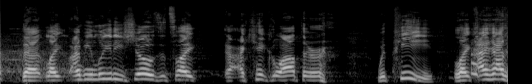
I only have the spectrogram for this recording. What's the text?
that, like, I mean, look at these shows. It's like, I can't go out there with P. Like, I got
